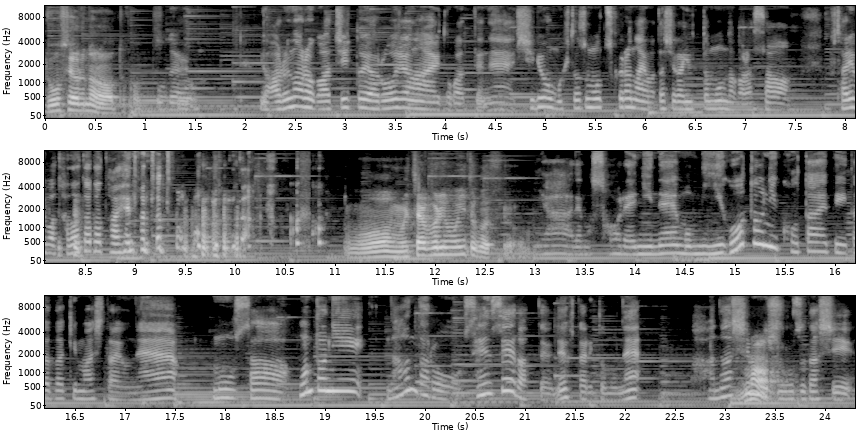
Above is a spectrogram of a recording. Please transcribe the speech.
どうせやるならとかそうだよやるならガチッとやろうじゃないとかってね資料も一つも作らない私が言ったもんだからさ2人はただただ大変だったと思うんだもう無茶ぶりもいいとこですよ。いやーでもそれにねもう見事に答えていただきましたよねもうさ本当に何だろう先生だったよね2人ともね。話も上手だし、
